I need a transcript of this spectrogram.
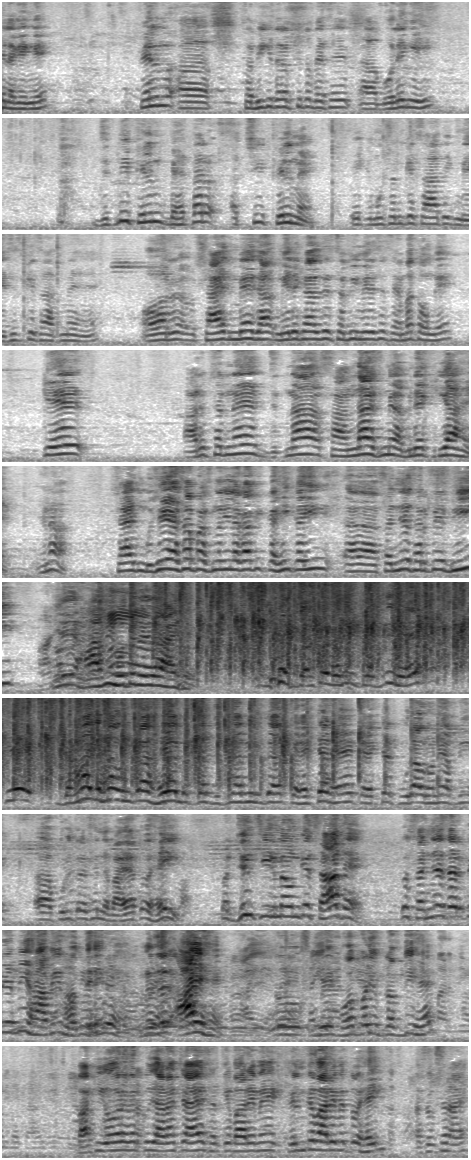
अच्छे लगेंगे। फ़िल्म अ, सभी की तरफ़ से तो वैसे अ, बोलेंगे ही। जितनी फ़िल्म बेहतर अच्छी फ़िल्म है एक इमोशन के साथ एक मैसेज के साथ में है और शायद मैं मेरे ख्याल से सभी मेरे से सहमत होंगे कि आरिफ सर ने जितना शानदार इसमें अभिनय किया है है ना? शायद मुझे ऐसा पर्सनली लगा कि कहीं कहीं संजय सर पे भी ये हावी होते नज़र आए हैं। बड़ी उपलब्धि है कि जहाँ जहाँ उनका है मतलब जितना भी उनका करेक्टर है करेक्टर पूरा उन्होंने अपनी पूरी तरह से निभाया तो है ही। पर जिन सीन में उनके साथ हैं तो संजय सर पे भी हावी होते नज़र आए हैं। तो ये बहुत बड़ी उपलब्धि है। बाकी और अगर कोई आना चाहे सर के बारे में फ़िल्म के बारे में तो है ही। अशोक सर आए।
